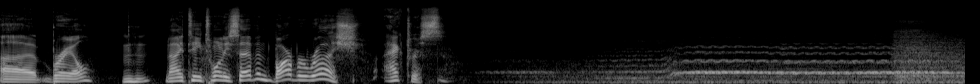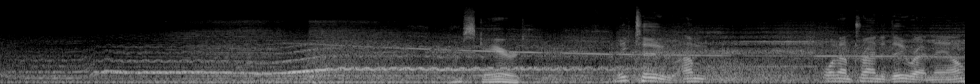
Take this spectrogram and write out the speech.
uh, Braille. Mhm. 1927, Barbara Rush, actress. I'm scared. Me too. I'm what I'm trying to do right now.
